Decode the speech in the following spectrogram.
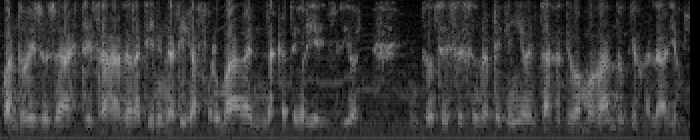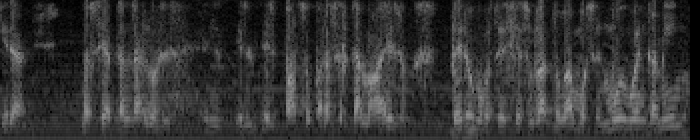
cuando ellos ya, este, ya la tienen la liga formada en las categorías inferiores. Entonces es una pequeña ventaja que vamos dando, que ojalá Dios quiera no sea tan largo el, el- paso para acercarnos a ellos. Pero como te decía hace un rato, vamos en muy buen camino.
